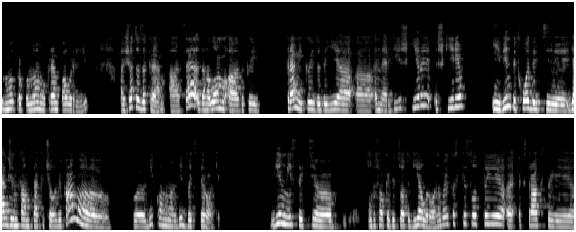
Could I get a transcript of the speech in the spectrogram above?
ми пропонуємо крем Power Lift. А що це за крем? А це загалом такий крем, який додає енергії шкіри, шкірі, і він підходить е, як жінкам, так і чоловікам е, віком від 20 років. Він містить е, високий відсоток гіалуронової кислоти, екстракти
